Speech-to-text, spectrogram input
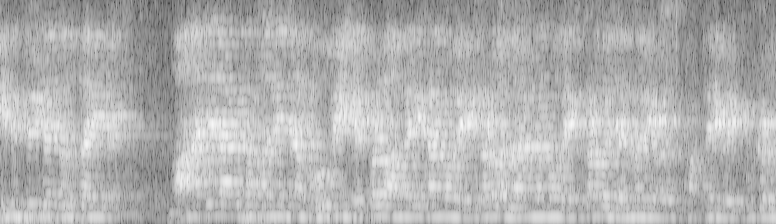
ఇన్స్టిట్యూషన్స్ వస్తాయి. మా జిల్లాకు సంబంధించిన భూమి ఎక్కడో అమెరికానో ఎక్కడో లండనో ఎక్కడో జర్మనీ కంపెనీ పెట్టుకుంటాడు.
